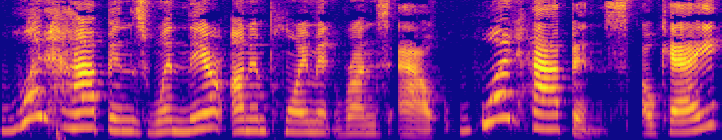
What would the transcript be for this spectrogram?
What happens when their unemployment runs out? What happens? Okay?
